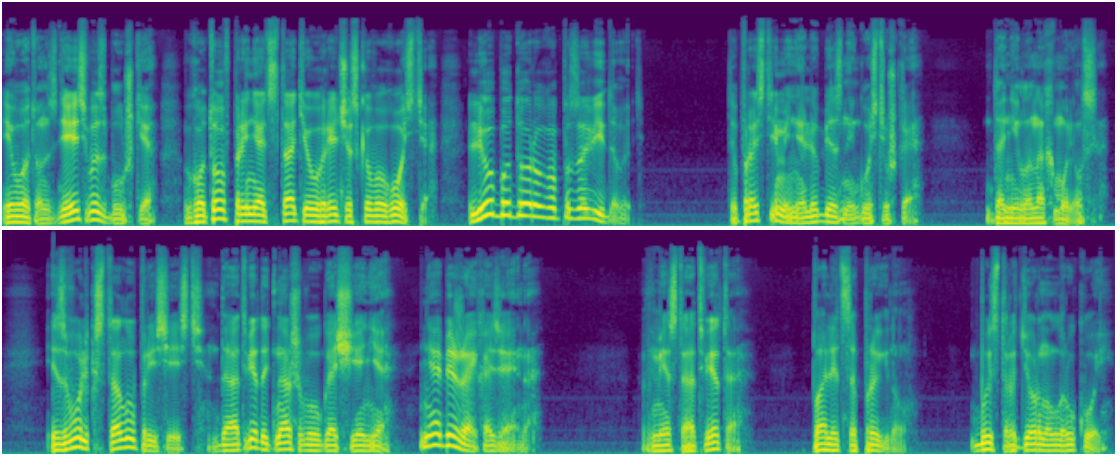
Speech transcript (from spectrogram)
И вот он здесь, в избушке, готов принять стати у греческого гостя — Любо дорого позавидовать. Ты прости меня, любезный гостюшка. Данила нахмурился. Изволь к столу присесть, да отведать нашего угощения. Не обижай хозяина. Вместо ответа палец прыгнул, быстро дернул рукой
